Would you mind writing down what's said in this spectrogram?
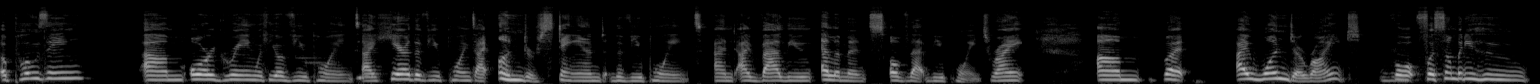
opposing um, or agreeing with your viewpoint. I hear the viewpoint, I understand the viewpoint, and I value elements of that viewpoint, right? Um, but I wonder, right, mm-hmm. for for somebody who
